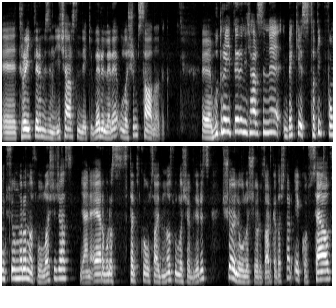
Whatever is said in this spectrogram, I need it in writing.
e, trade'lerimizin içerisindeki verilere ulaşım sağladık. E, bu trade'lerin içerisine peki statik fonksiyonlara nasıl ulaşacağız? Yani eğer burası statik olsaydı nasıl ulaşabiliriz? Şöyle ulaşıyoruz arkadaşlar. Echo self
